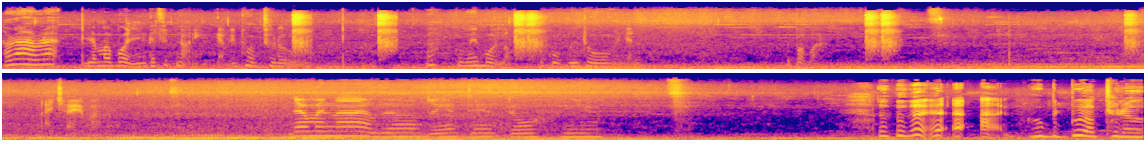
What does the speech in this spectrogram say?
เอาละเอาละเรามาบ่นกันสักหน่อยกับไอ้พวกโทรอ้ากูไม่บ่นหรอกกูเป็นโทรเหมือนกันหรือเปล่าวะ ไม่ใช่ปะเดี๋ยวมันน่าจะเจ็บเจ็บตัว กูเป็นพวกเธอ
